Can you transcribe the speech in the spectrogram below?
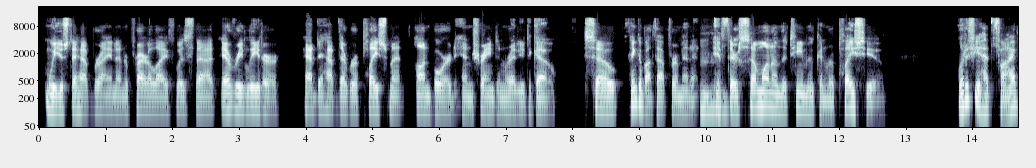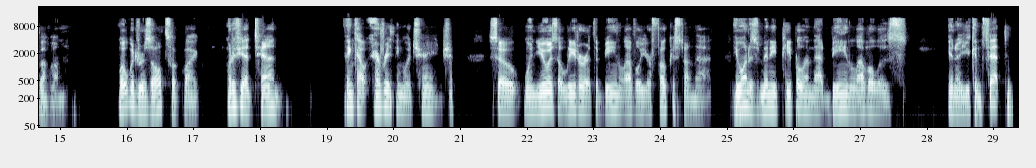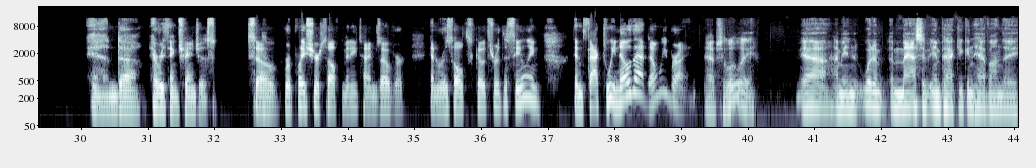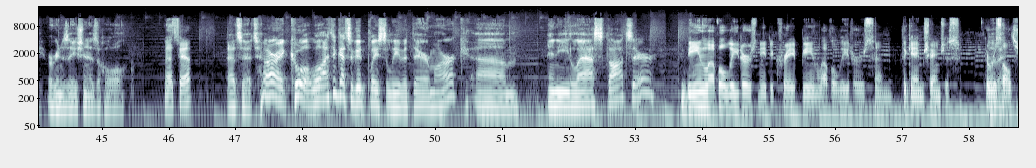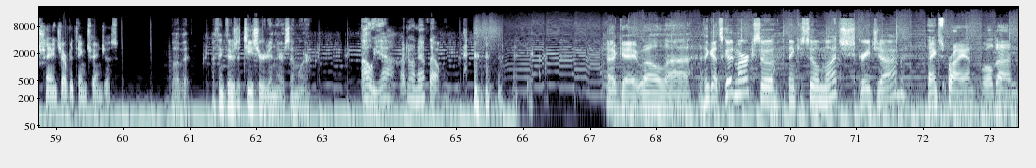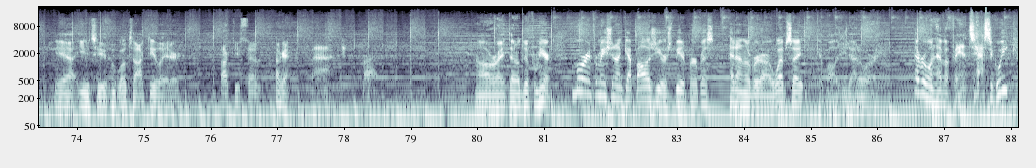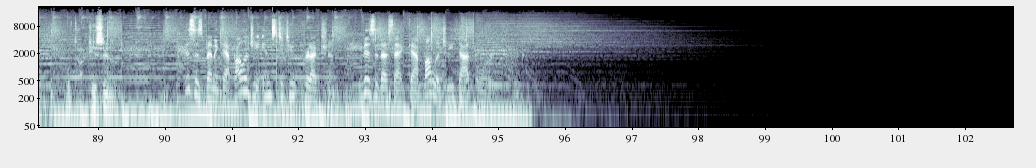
we used to have Brian in a prior life was that every leader had to have their replacement on board and trained and ready to go. So think about that for a minute. Mm-hmm. If there's someone on the team who can replace you, what if you had five of them? What would results look like? What if you had 10? Think how everything would change. So when you as a leader at the being level, you're focused on that. You want as many people in that being level as you know you can fit and uh, everything changes. So replace yourself many times over, and results go through the ceiling. In fact, we know that, don't we, Brian? Absolutely. Yeah. I mean, what a, a massive impact you can have on the organization as a whole. That's it. That's it. All right, cool. Well, I think that's a good place to leave it there, Mark. Um, any last thoughts there? Being level leaders need to create being level leaders, and the game changes the Love results it. change, everything changes. Love it. I think there's a T-shirt in there somewhere. Oh yeah, I don't have that one. okay, well, uh, I think that's good, Mark. So thank you so much. Great job. Thanks, Brian. Well done. Yeah, you too. We'll talk to you later. Talk to you soon. Okay. Bye. Bye. All right, that'll do it from here. For more information on Gapology or Speed of Purpose, head on over to our website, gapology.org. Everyone have a fantastic week. We'll talk to you soon. This has been a Gapology Institute production. Visit us at gapology.org.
